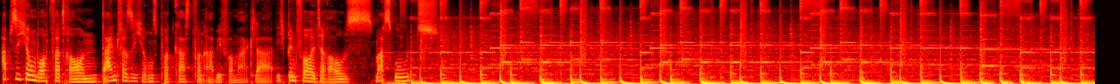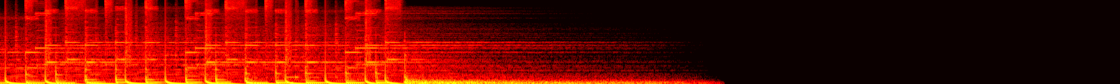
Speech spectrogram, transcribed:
Absicherung braucht Vertrauen, dein Versicherungspodcast von ABV Makler. Ich bin für heute raus. Mach's gut.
